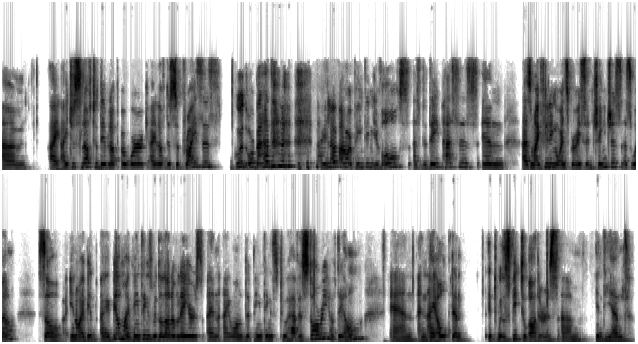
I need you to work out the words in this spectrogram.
Um, I, I just love to develop a work. I love the surprises, good or bad. I love how a painting evolves as the day passes and as my feeling or inspiration changes as well. So, you know, I build, I build my paintings with a lot of layers and I want the paintings to have a story of their own. And, and I hope that it will speak to others um, in the end.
